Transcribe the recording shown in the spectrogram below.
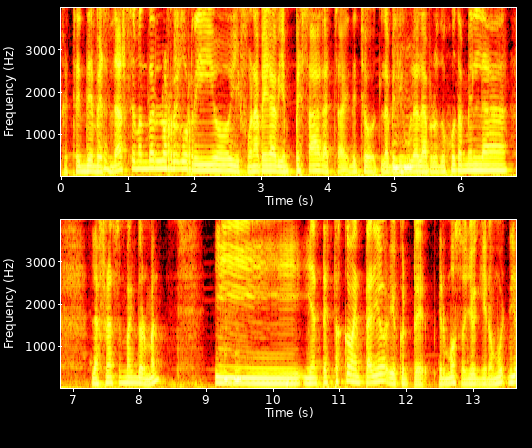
¿Cachai? De verdad se mandaron los recorridos y fue una pega bien pesada, ¿cachai? De hecho, la película la produjo también la, la Frances McDormand. Y, y, ante estos comentarios, yo encontré hermoso. Yo quiero yo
